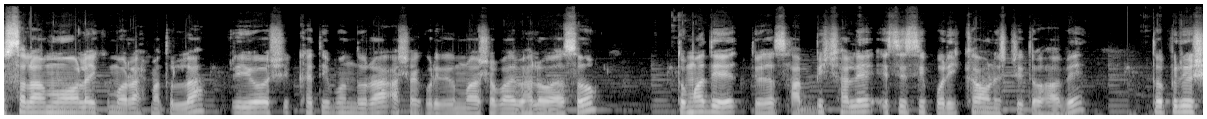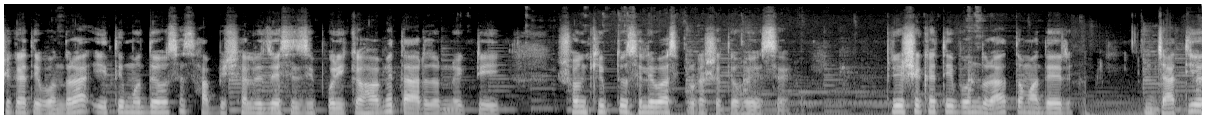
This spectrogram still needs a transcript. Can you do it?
আসসালামু আলাইকুম রহমতুল্লাহ প্রিয় শিক্ষার্থী বন্ধুরা, আশা করি তোমরা সবাই ভালো আছো। তোমাদের দু হাজার ছাব্বিশ সালে এসএসসি পরীক্ষা অনুষ্ঠিত হবে। তো প্রিয় শিক্ষার্থী বন্ধুরা, ইতিমধ্যে হচ্ছে ছাব্বিশ সালে যে এসএসসি পরীক্ষা হবে, তার জন্য একটি সংক্ষিপ্ত সিলেবাস প্রকাশিত হয়েছে। প্রিয় শিক্ষার্থী বন্ধুরা, তোমাদের জাতীয়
